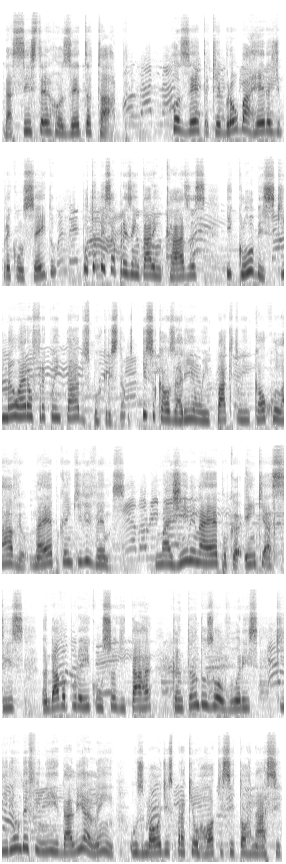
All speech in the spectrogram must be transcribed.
da Sister Rosetta Tarp. Rosetta quebrou barreiras de preconceito por também se apresentar em casas e clubes que não eram frequentados por cristãos. Isso causaria um impacto incalculável na época em que vivemos. Imagine na época em que Assis andava por aí com sua guitarra cantando os louvores que iriam definir dali além os moldes para que o rock se tornasse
